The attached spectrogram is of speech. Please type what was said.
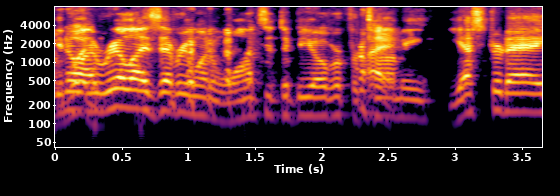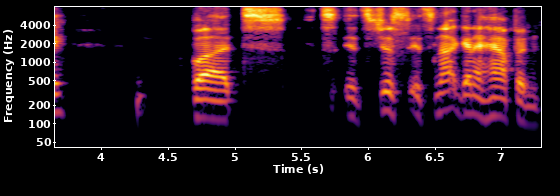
you know, I wouldn't. realize everyone wants it to be over for Right. Tommy yesterday, but it's it's just it's not going to happen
